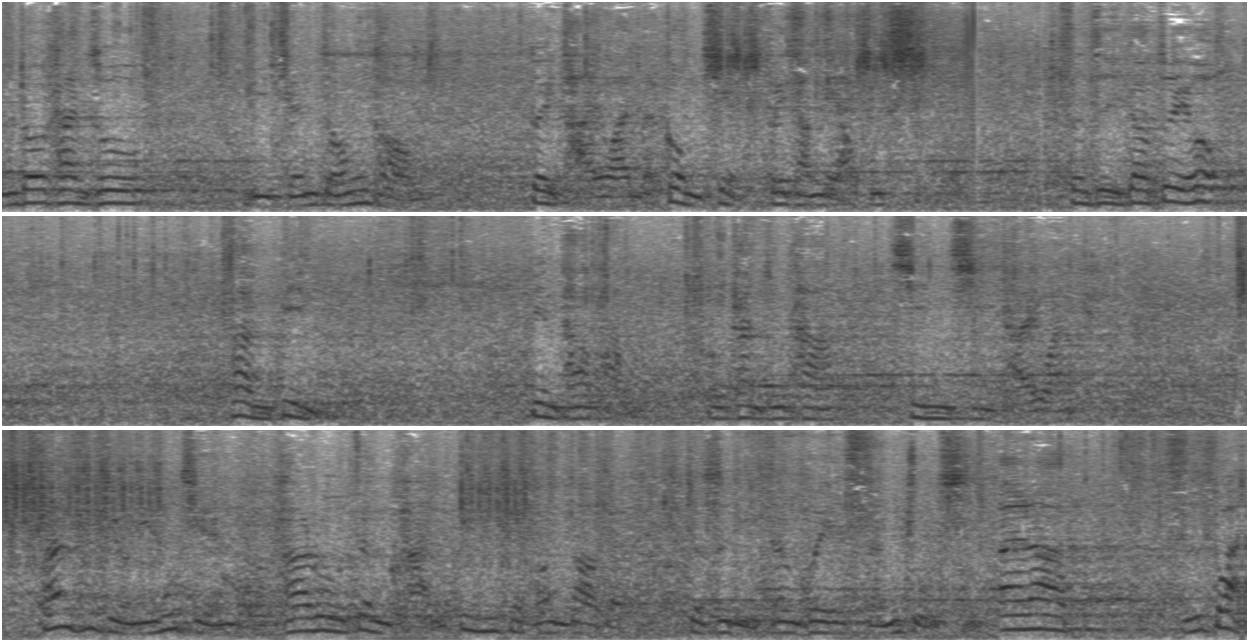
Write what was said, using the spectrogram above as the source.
我们都看出以前总统对台湾的贡献非常了不起，甚至于到最后看病病榻旁，都看出他心系台湾。三十九年前我踏入政坛，第一个碰到的就是李登辉省主席。在那时段，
